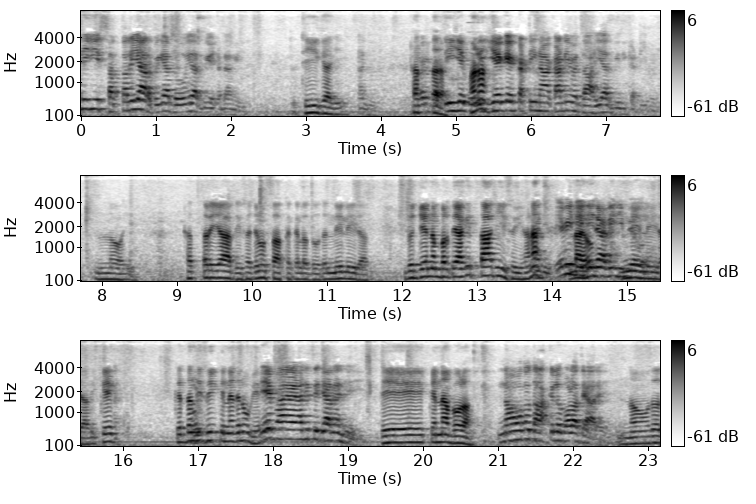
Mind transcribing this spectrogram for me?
ਦੀ ਜੀ 70000 ਰੁਪਇਆ 2000 ਰੁਪਏ ਛੱਡਾਂਗੇ ਜੀ। ਠੀਕ ਹੈ ਜੀ। ਹਾਂਜੀ। 78 ਕੱਟੀ ਜੇ ਹਨਾ? ਕੋਈ ਜੇ ਕਿ ਕੱਟੀ ਨਾ ਕਾਢੀ ਹੋਵੇ 10000 ਰੁਪਏ ਦੀ ਕੱਟੀ ਹੋਵੇ ਲਓ ਜੀ 78000 ਦੀ ਸੱਜਣੋ 7 ਕਿਲੋ ਦੁੱਧ ਨੀਲੀ ਦਾ ਦੂਜੇ ਨੰਬਰ ਤੇ ਆ ਗਈ ਤਾਜੀ ਸੂਈ ਹਨਾ? ਹਾਂਜੀ, ਇਹ ਵੀ ਲਾਇਓ, ਨੀਲੀ ਰਾਵੀ ਜੀ। ਨੀਲੀ ਰਾਵੀ। ਕਿ ਕਿਦਾਂ ਦੀ ਸੂਈ ਕਿੰਨੇ ਦਿਨ ਹੋ ਗਏ? ਇਹ ਪਾਇਆ ਜੀ ਤੇ ਨਹੀਂ ਜੀ। ਤੇ ਕਿੰਨਾ ਬੋਲਾ? 9 ਤੋਂ 10 ਕਿਲੋ ਬੋਲਾ ਤਿਆਰ ਹੈ 9 ਤੋਂ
